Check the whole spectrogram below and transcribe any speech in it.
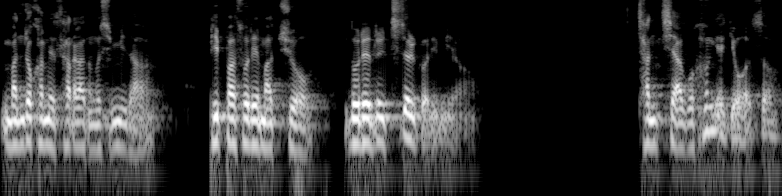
만족하며 살아가는 것입니다. 비파 소리에 맞추어 노래를 치절거리며 잔치하고 흥에 겨워서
